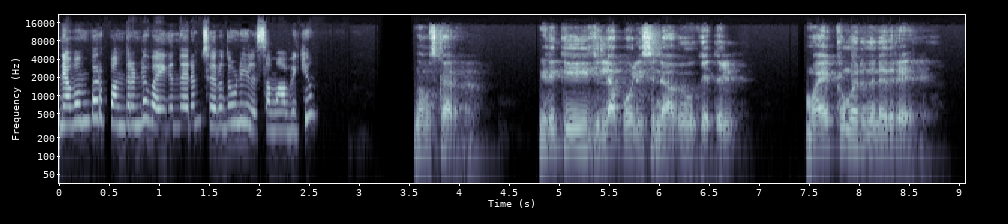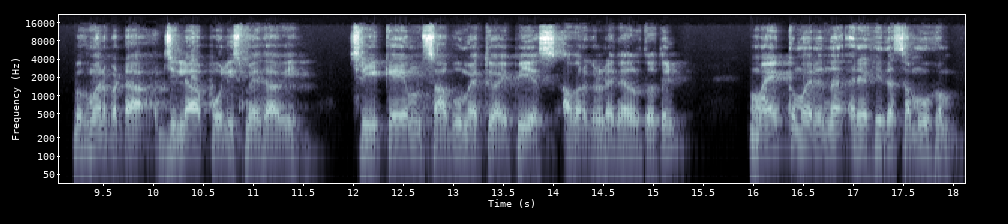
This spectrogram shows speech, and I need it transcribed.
നവംബർ പന്ത്രണ്ട് വൈകുന്നേരം ചെറുതോണിയിൽ സമാപിക്കും. നമസ്കാരം. ഇടുക്കി ജില്ലാ പോലീസിന്റെ ആഭിമുഖ്യത്തിൽ മയക്കുമരുന്നിനെതിരെ ബഹുമാനപ്പെട്ട ജില്ലാ പോലീസ് മേധാവി Shri K M Sabu Mathew I P S അവറുകളുടെ നേതൃത്വത്തിൽ മയക്കുമരുന്ന് രഹിത സമൂഹം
